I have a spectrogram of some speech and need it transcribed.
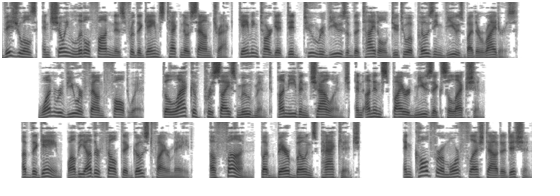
visuals, and showing little fondness for the game's techno soundtrack. GamingTarget did two reviews of the title due to opposing views by their writers. One reviewer found fault with the lack of precise movement, uneven challenge, and uninspired music selection of the game, while the other felt that Ghostfire made a fun, but bare-bones package, and called for a more fleshed-out edition.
